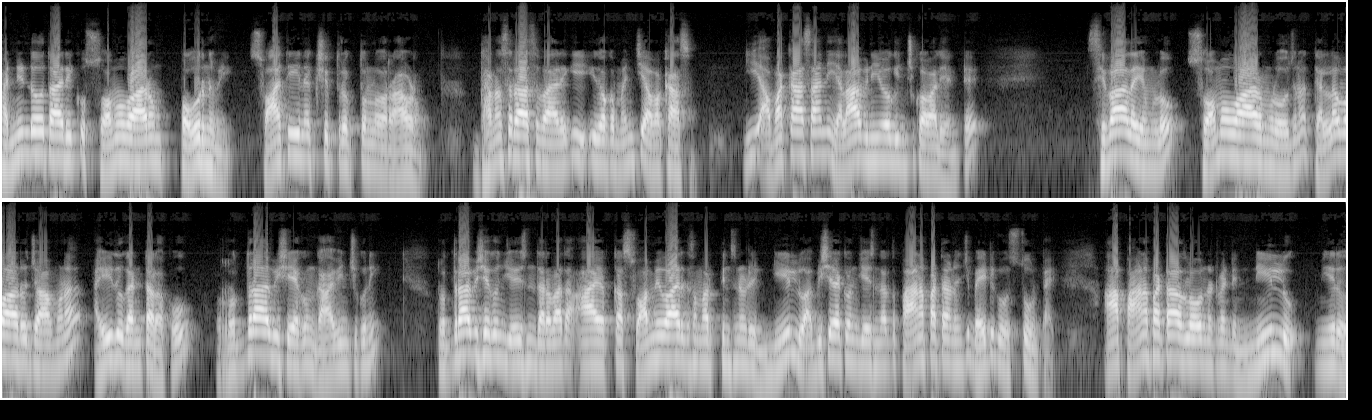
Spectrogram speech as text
పన్నెండవ తారీఖు సోమవారం పౌర్ణమి స్వాతి నక్షత్రోక్తంలో రావడం ధనుసు రాశి వారికి ఇది ఒక మంచి అవకాశం. ఈ అవకాశాన్ని ఎలా వినియోగించుకోవాలి అంటే శివాలయంలో సోమవారం రోజున తెల్లవారుజామున ఐదు గంటలకు రుద్రాభిషేకం గావించుకుని రుద్రాభిషేకం చేసిన తర్వాత ఆ యొక్క స్వామివారికి సమర్పించినటువంటి నీళ్ళు అభిషేకం చేసిన తర్వాత పానపట్ట నుంచి బయటికి వస్తూ ఉంటాయి. ఆ పానపట్టాలో ఉన్నటువంటి నీళ్ళు మీరు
